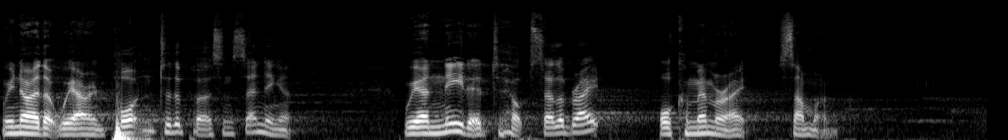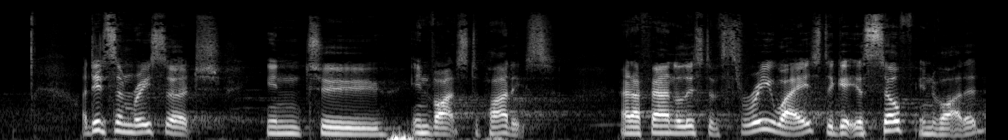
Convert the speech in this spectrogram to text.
we know that we are important to the person sending it. We are needed to help celebrate or commemorate someone. I did some research into invites to parties, and I found a list of three ways to get yourself invited,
